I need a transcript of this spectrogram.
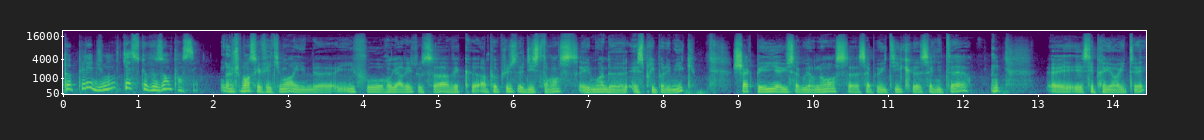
peuplé du monde. Qu'est-ce que vous en pensez? Je pense qu'effectivement, il, faut regarder tout ça avec un peu plus de distance et moins d'esprit polémique. Chaque pays a eu sa gouvernance, sa politique sanitaire et ses priorités.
